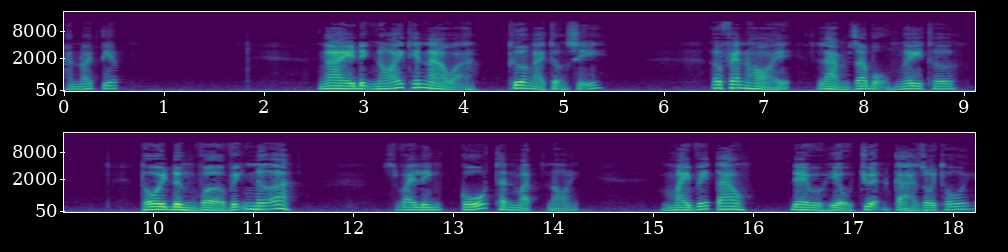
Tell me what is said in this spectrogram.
Hắn nói tiếp. Ngài định nói thế nào ạ, thưa ngài thượng sĩ? Hơ phen hỏi, làm ra bộ ngây thơ. Thôi đừng vờ vĩnh nữa. Sveiling cố thân mật nói. Mày với tao đều hiểu chuyện cả rồi thôi.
